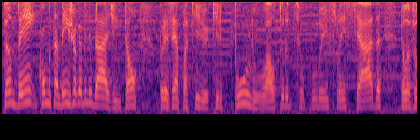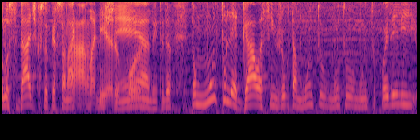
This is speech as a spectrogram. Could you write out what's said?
também, como também jogabilidade. Então, por exemplo, aquele, aquele pulo, a altura do seu pulo é influenciada pela velocidade que o seu personagem Ah, maneiro, se mexendo, entendeu? Então, muito legal, assim, o jogo tá muito, muito, muito coisa. Ele,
